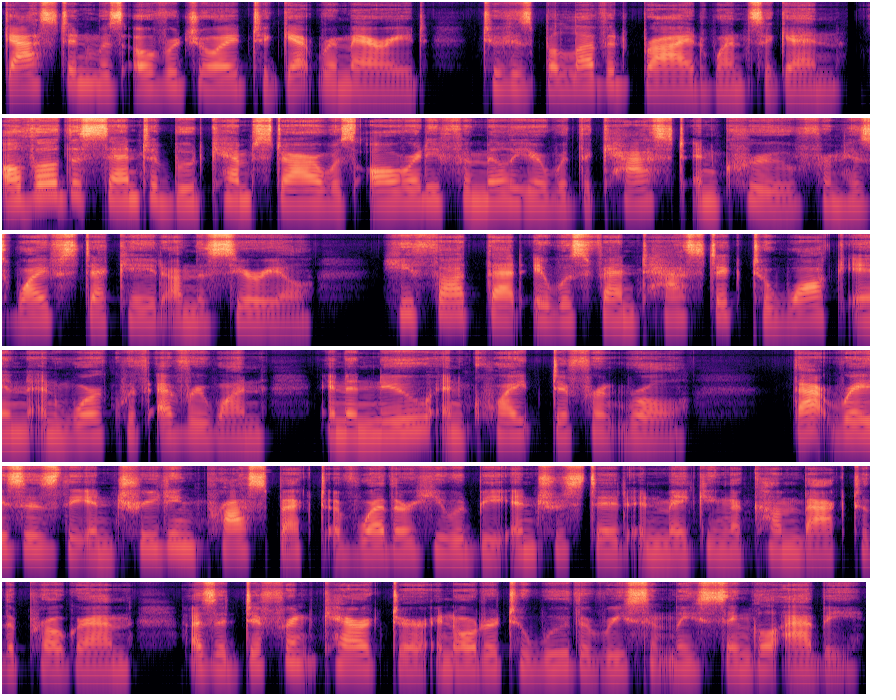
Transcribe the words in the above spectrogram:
Gaston was overjoyed to get remarried to his beloved bride once again. Although the Santa Bootcamp star was already familiar with the cast and crew from his wife's decade on the serial, he thought that it was fantastic to walk in and work with everyone in a new and quite different role. That raises the intriguing prospect of whether he would be interested in making a comeback to the program as a different character in order to woo the recently single Abby.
